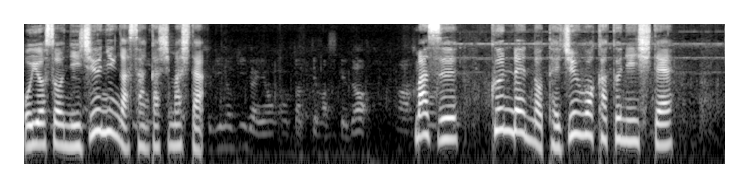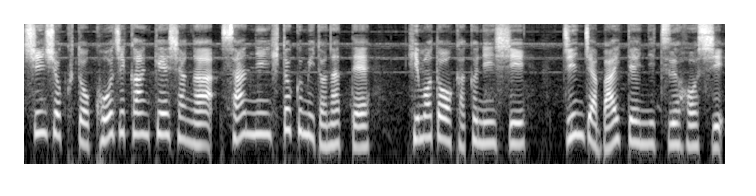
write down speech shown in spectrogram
およそ20人が参加しました。まず、訓練の手順を確認して、神職と工事関係者が3人1組となって、火元を確認し、神社売店に通報し、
